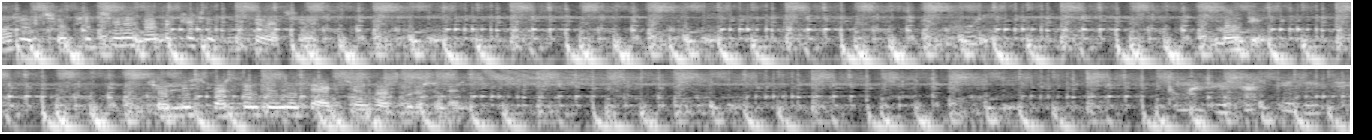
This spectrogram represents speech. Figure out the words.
আমাদের চোখের ছেলের ব্যাপারটা ঠিক বুঝতে পারছি না। বৌদি চল্লিশ পার্সেন্টের মধ্যে একজন হওয়ার পুরস্কার। তোমার রেজাল্ট বেরিয়েছে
